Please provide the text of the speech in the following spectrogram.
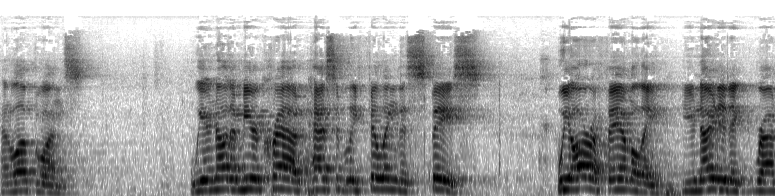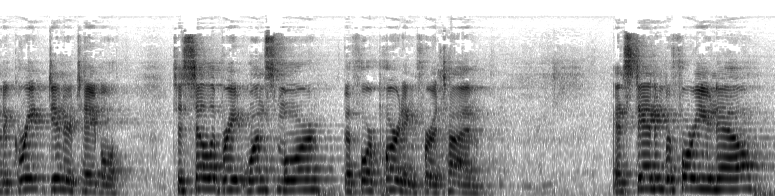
and loved ones. We are not a mere crowd passively filling this space. We are a family, united around a great dinner table to celebrate once more before parting for a time. And standing before you now,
